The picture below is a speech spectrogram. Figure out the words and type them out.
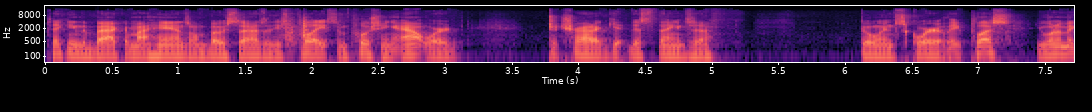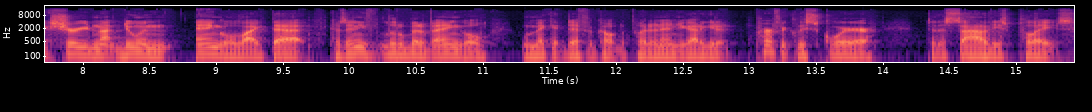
taking the back of my hands on both sides of these plates and pushing outward to try to get this thing to go in squarely. Plus, you want to make sure you're not doing angle like that because any little bit of angle will make it difficult to put it in. You got to get it perfectly square to the side of these plates.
